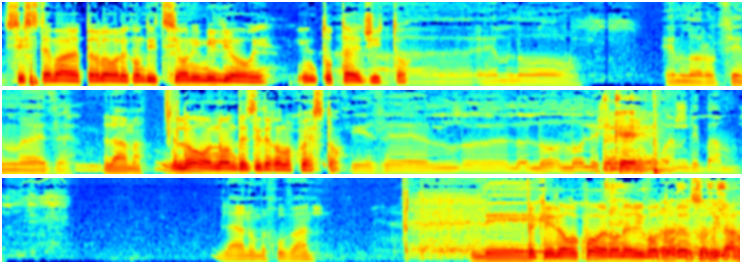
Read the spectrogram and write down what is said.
sistemare per loro le condizioni migliori in tutta Egitto. Loro non desiderano questo. Perché? Perché il loro cuore non è rivolto allora, verso di là.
